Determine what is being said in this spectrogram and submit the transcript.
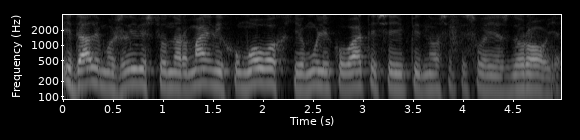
і дали можливість у нормальних умовах йому лікуватися і підносити своє здоров'я.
